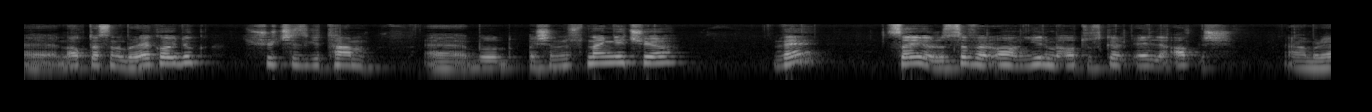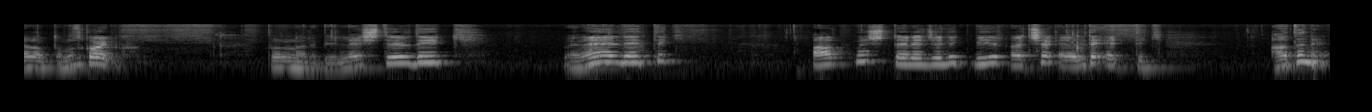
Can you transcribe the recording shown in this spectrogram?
e, noktasını buraya koyduk. Şu çizgi tam e, bu ışının üstünden geçiyor. Ve sayıyoruz 0, 10, 20, 30, 40, 50, 60. Yani buraya noktamızı koyduk. Bunları birleştirdik. Ve ne elde ettik? 60 derecelik bir açı elde ettik. Adı ne?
